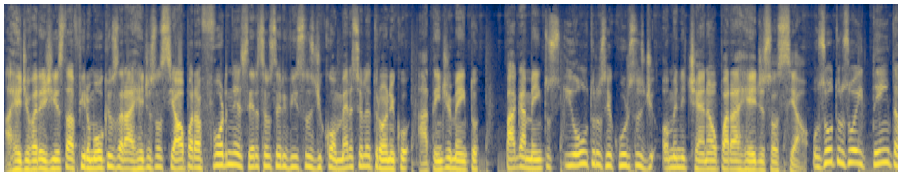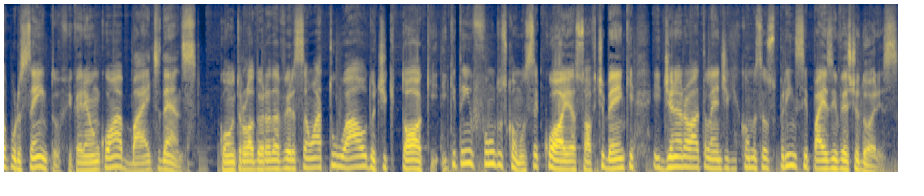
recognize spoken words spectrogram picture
A rede varejista afirmou que usará a rede social para fornecer seus serviços de comércio eletrônico, atendimento, pagamentos e outros recursos de omnichannel para a rede social. Os outros 80% ficariam com a ByteDance, controladora da versão atual do TikTok e que tem fundos como Sequoia, SoftBank e General Atlantic como seus principais investidores.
